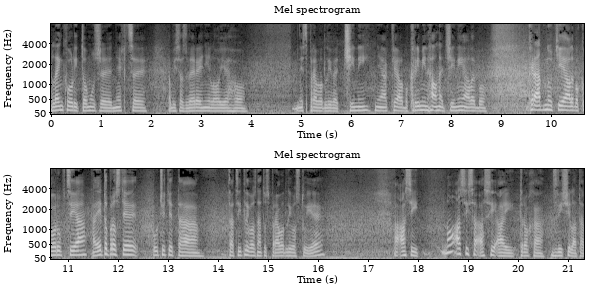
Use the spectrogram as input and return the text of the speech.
len kvôli tomu, že nechce, aby sa zverejnilo jeho nespravodlivé činy nejaké, alebo kriminálne činy, alebo kradnutie, alebo korupcia. A je to proste určite tá, tá citlivosť na tú spravodlivosť tu je. A asi, no asi sa asi aj trocha zvýšila tá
